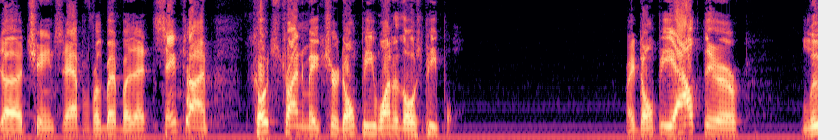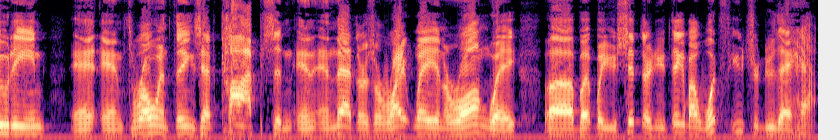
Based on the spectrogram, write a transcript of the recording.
uh, change to happen for the better. But at the same time, the coach trying to make sure don't be one of those people, right? Don't be out there looting and, and throwing things at cops and, and, and, that. There's a right way and a wrong way. Uh, but, but you sit there and you think about what future do they have?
